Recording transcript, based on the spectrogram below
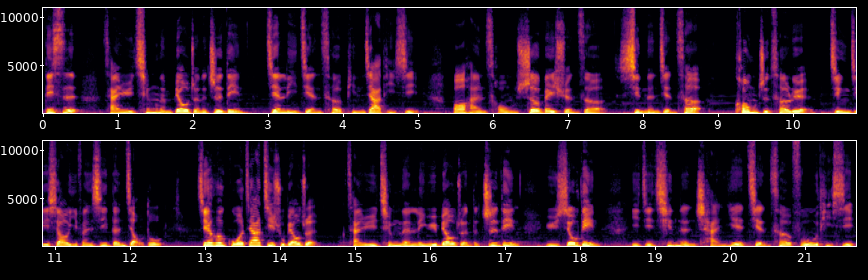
第四，参与氢能标准的制定，建立检测评价体系，包含从设备选择、性能检测、控制策略、经济效益分析等角度，结合国家技术标准，参与氢能领域标准的制定与修订，以及氢能产业检测服务体系。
